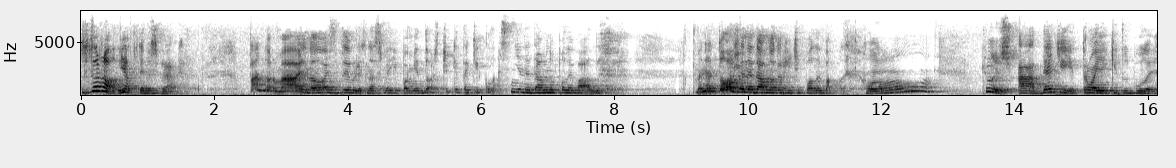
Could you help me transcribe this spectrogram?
Здорово, як в тебе справи? Та нормально, ось дивлюсь на свої помідорчики, такі класні, недавно поливали. Мене теж недавно, до речі, поливали. О, чуєш, а де ті троє, які тут були?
